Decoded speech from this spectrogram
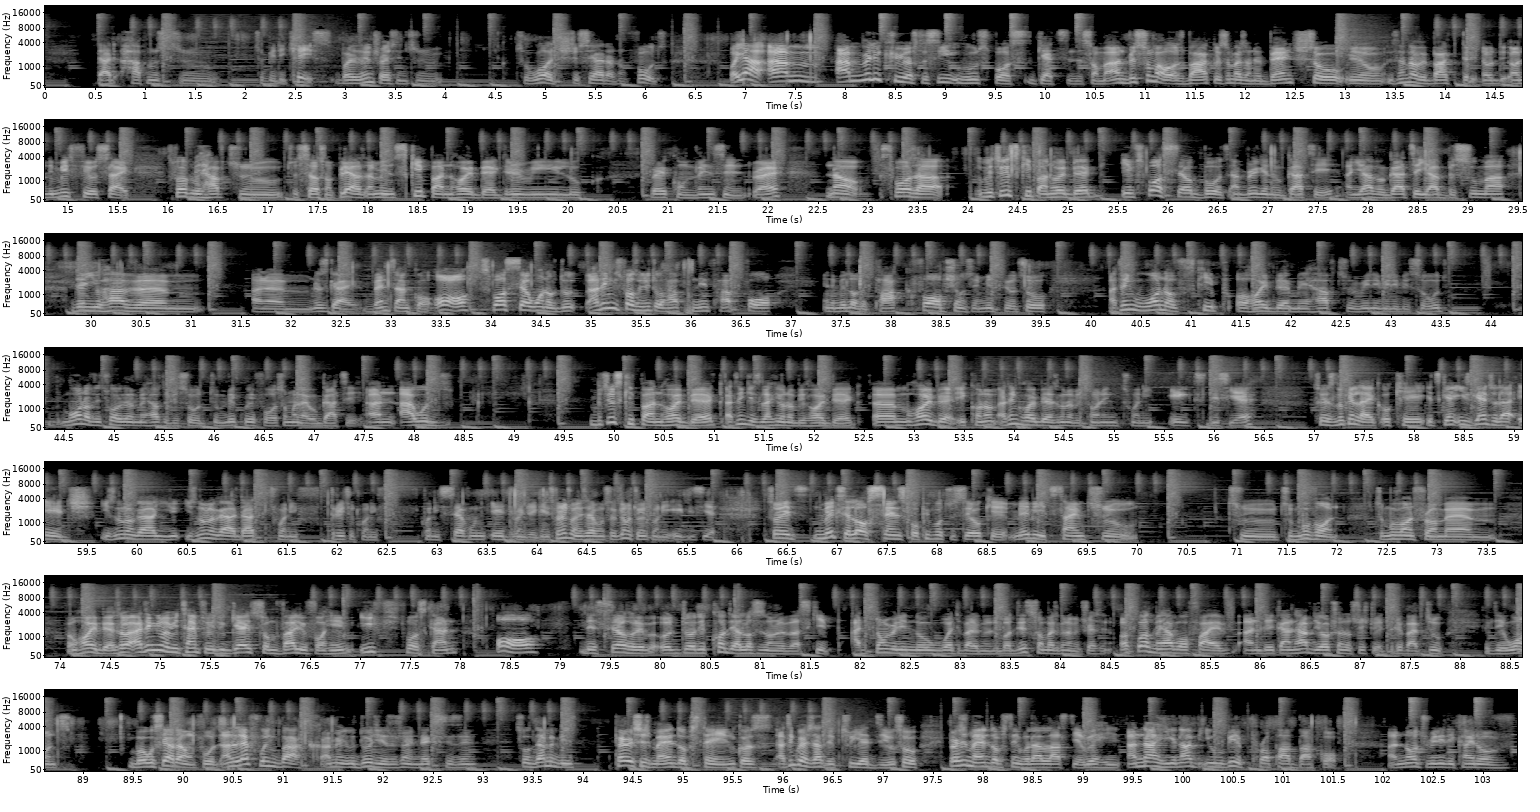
that happens to to be the case. But it's interesting to to watch to see how that unfolds. But yeah, um, I'm really curious to see who Spurs gets in the summer. And Bissouma was back. Bissouma's on the bench, so you know, in terms of the back on the, on the midfield side, Spurs may have to to sell some players. I mean, Skipp and Højbjerg didn't really look very convincing, right? Now, Spurs are between Skipp and Højbjerg. If Spurs sell both and bring in Ugarte, and you have Ugarte, you have Bissouma, then you have um, and um, this guy Bentancur, or Spurs sell one of those. I think Spurs will need to have need to have four in the middle of the park, four options in midfield. So I think one of Skipp or Højbjerg may have to really really be sold. One of the two of them may have to be sold to make way for someone like Ugarte. And I would between Skipp and Højbjerg, I think it's likely going to be Højbjerg. Um, Højbjerg, econom- I think Højbjerg is going to be turning 28 this year. So it's looking like okay, it's getting he's getting to that age. He's no longer he's no longer at that 23 to 20, 27 age range again. It's 2027, so it's going to be 2028 this year. So it makes a lot of sense for people to say, okay, maybe it's time to to to move on, to move on from um, from Højbjerg. So I think it may be time to, to get some value for him if Spurs can, or they sell Oliver, or they cut their losses on Oliver Skipp. I don't really know what they're going to do, but this summer is going to be interesting. Of course, may have all five, and they can have the option to switch to a 3-5-2 if they want. But we'll see how that unfolds. And left wing back, I mean, Udogie is returning next season, so that may be Perisic might end up staying because I think Perisic has a two-year deal. So Perisic might end up staying for that last year where he and now he now he will be a proper backup and not really the kind of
